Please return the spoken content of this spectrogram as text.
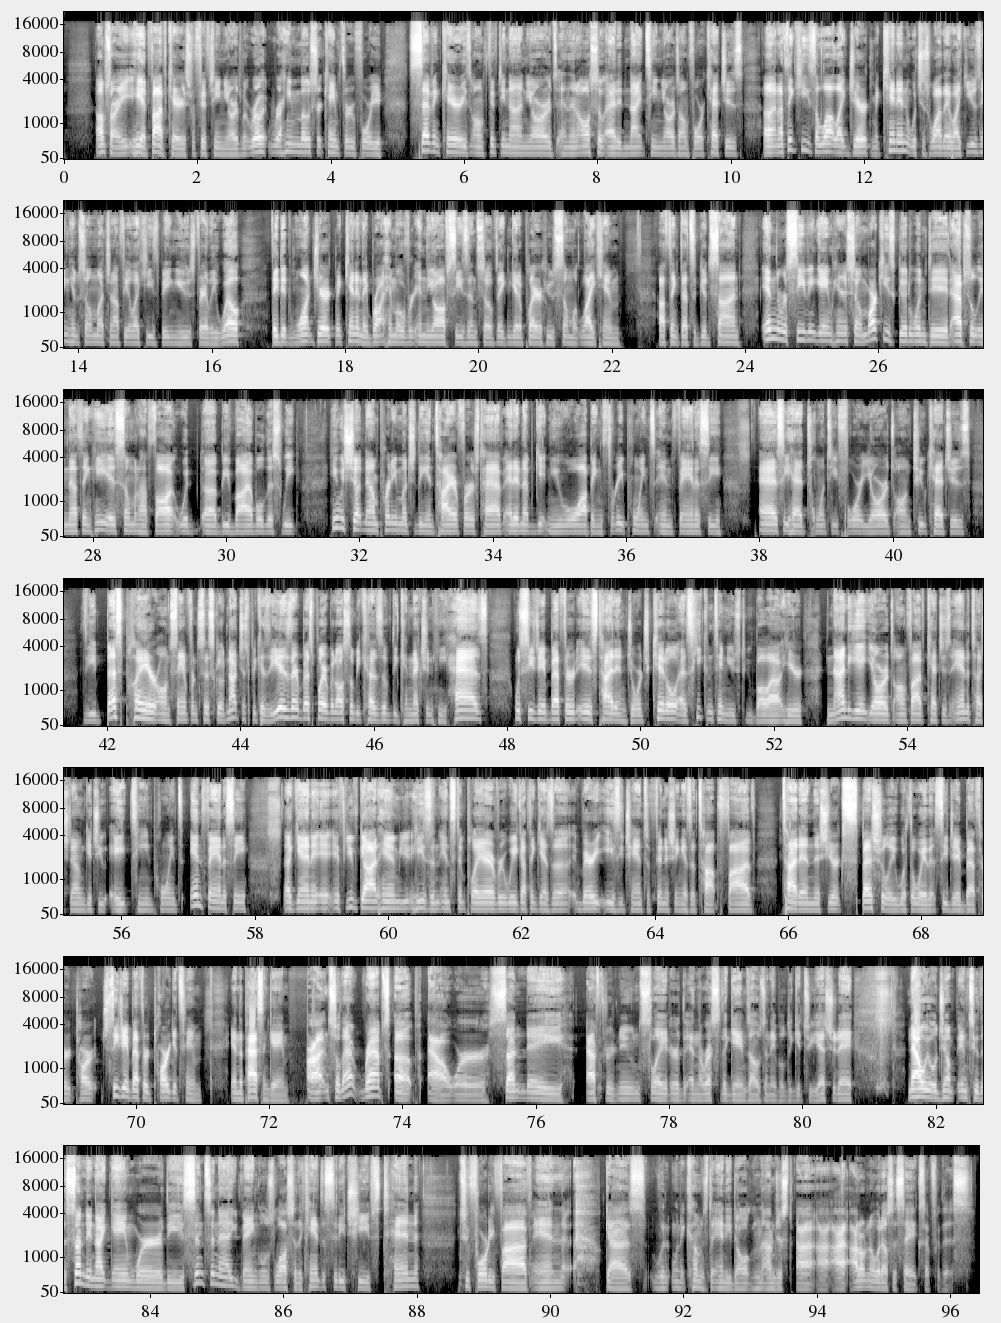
I'm sorry, he had five carries for 15 yards, but Raheem Mostert came through for you. Seven carries on 59 yards, and then also added 19 yards on four catches. Uh, and I think he's a lot like Jerick McKinnon, which is why they like using him so much, and I feel like he's being used fairly well. They did want Jerick McKinnon. They brought him over in the offseason, so if they can get a player who's somewhat like him, I think that's a good sign. In the receiving game here, so Marquise Goodwin did absolutely nothing. He is someone I thought would uh, be viable this week. He was shut down pretty much the entire first half, ended up getting you whopping three points in fantasy as he had 24 yards on two catches. The best player on San Francisco, not just because he is their best player, but also because of the connection he has with CJ Beathard is tight end George Kittle as he continues to ball out here. 98 yards on five catches and a touchdown gets you 18 points in fantasy. Again, if you've got him, he's an instant player every week. I think he has a very easy chance of finishing as a top five tight end this year, especially with the way that CJ Beathard tar- CJ targets him in the passing game. All right, and so that wraps up our Sunday afternoon slate or the, and the rest of the games I wasn't able to get to yesterday. Now we will jump into the Sunday night game where the Cincinnati Bengals lost to the Kansas City Chiefs 10 to 45 and guys when when it comes to Andy Dalton I'm just I I I don't know what else to say except for this.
